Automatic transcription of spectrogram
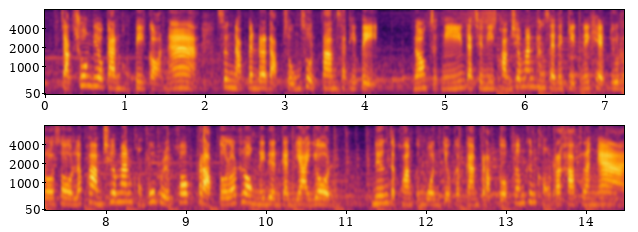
10 จากช่วงเดียวกันของปีก่อนหน้า ซึ่งนับเป็นระดับสูงสุดตามสถิติ นอกจากนี้ดัชนีความเชื่อมั่นทางเศรษฐกิจในเขตยูโรโซนและความเชื่อมั่นของผู้บริโภคปรับตัวลดลงในเดือนกันยายน เนื่องจากความกังวลเกี่ยวกับการปรับตัวเพิ่มขึ้นของราคาพลังงาน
